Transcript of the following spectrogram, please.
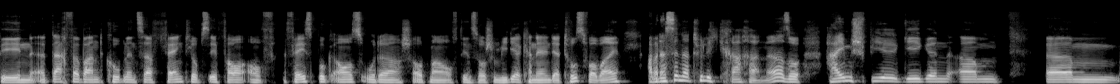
den äh, Dachverband Koblenzer Fanclubs e.V. auf Facebook aus oder schaut mal auf den Social Media Kanälen der TUS vorbei. Aber das sind natürlich Kracher, ne? Also Heimspiel gegen ähm, ähm,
